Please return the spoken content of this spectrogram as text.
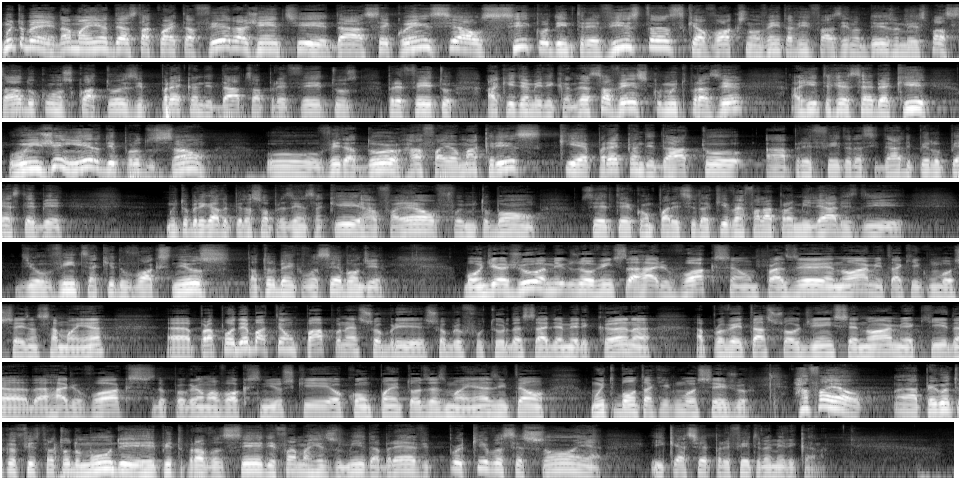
Muito bem, na manhã desta quarta-feira a gente dá sequência ao ciclo de entrevistas que a Vox 90 vem fazendo desde o mês passado com os 14 pré-candidatos a prefeitos, prefeito aqui de Americana. Dessa vez, com muito prazer, a gente recebe aqui o engenheiro de produção, o vereador Rafael Macris, que é pré-candidato a prefeito da cidade pelo PSDB. Muito obrigado pela sua presença aqui, Rafael. Foi muito bom você ter comparecido aqui. Vai falar para milhares de de ouvintes aqui do Vox News. Tá tudo bem com você? Bom dia. Bom dia, Ju, amigos ouvintes da Rádio Vox. É um prazer enorme estar aqui com vocês nessa manhã. Uh, é, para poder bater um papo né, sobre, sobre o futuro da cidade americana, aproveitar a sua audiência enorme aqui da, da Rádio Vox, do programa Vox News, que eu acompanho todas as manhãs. Então, muito bom estar aqui com você, Ju. Rafael, a pergunta que eu fiz para todo mundo e repito para você de forma resumida, breve: por que você sonha e quer ser prefeito da Americana?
